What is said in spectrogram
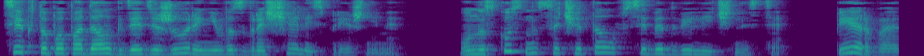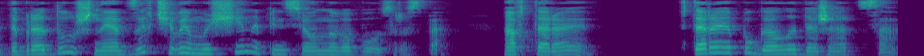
Те, кто попадал к дяде Жоре, не возвращались прежними. Он искусно сочетал в себе две личности. Первая – добродушный, отзывчивый мужчина пенсионного возраста, а вторая Вторая пугала даже отца.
